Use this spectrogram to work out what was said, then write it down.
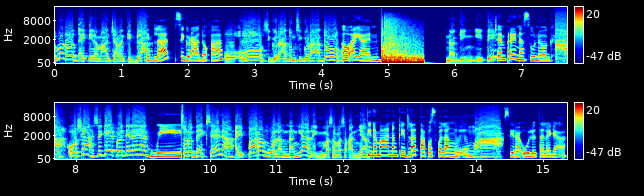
Sumunod ay tinamaan siya ng kidlat. Kidlat? Sigurado ka? Oo, siguradong sigurado. Oh, ayan. Naging itim? Siyempre, nasunog. Ah! O siya, sige, pwede na yan. We... Sunod na eksena ay parang walang nangyaring masama sa kanya. Tinamaan ng kidlat tapos walang Oo nga. sira ulo talaga.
